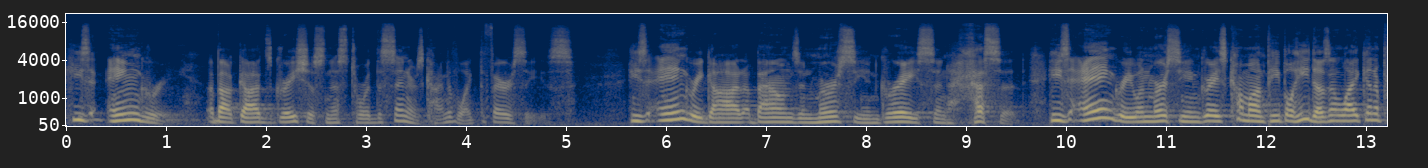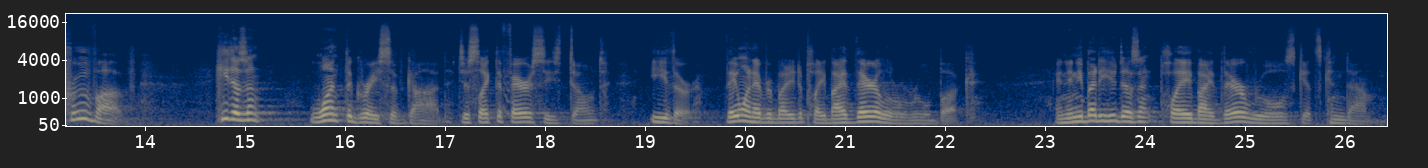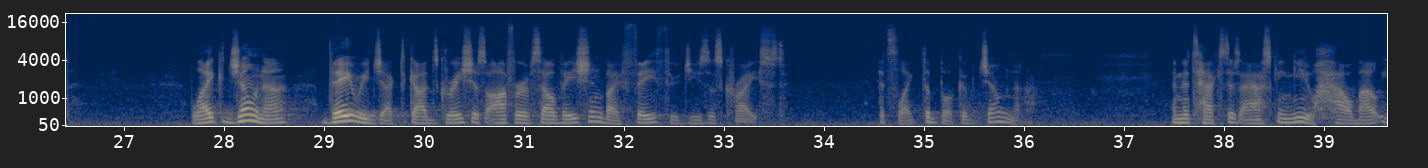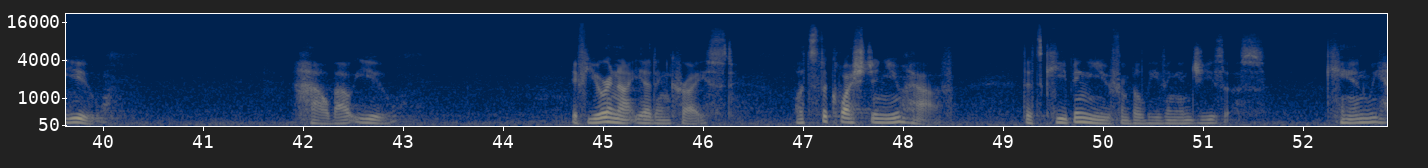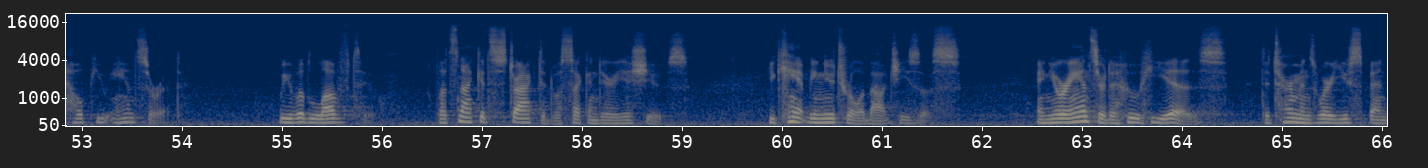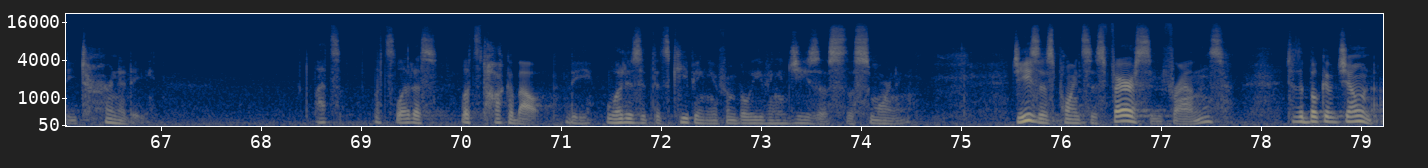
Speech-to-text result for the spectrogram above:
He's angry about God's graciousness toward the sinners, kind of like the Pharisees. He's angry God abounds in mercy and grace and chesed. He's angry when mercy and grace come on people he doesn't like and approve of. He doesn't want the grace of God, just like the Pharisees don't either. They want everybody to play by their little rule book. And anybody who doesn't play by their rules gets condemned. Like Jonah, they reject God's gracious offer of salvation by faith through Jesus Christ. It's like the book of Jonah. And the text is asking you, how about you? How about you? If you are not yet in Christ, what's the question you have that's keeping you from believing in Jesus? Can we help you answer it? We would love to. Let's not get distracted with secondary issues. You can't be neutral about Jesus. And your answer to who he is determines where you spend eternity. Let's, let's let us let's talk about the what is it that's keeping you from believing in Jesus this morning. Jesus points his Pharisee friends to the book of Jonah.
